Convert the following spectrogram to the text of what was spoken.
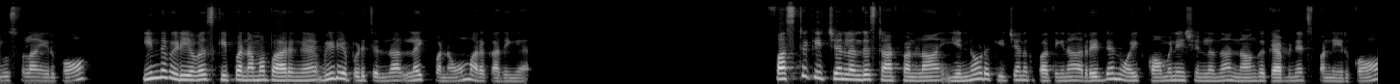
யூஸ்ஃபுல்லாக இருக்கும். இந்த வீடியோவை ஸ்கிப் பண்ணாமல் பாருங்கள் வீடியோ பிடிச்சிருந்தா லைக் பண்ணவும் மறக்காதீங்க. ஃபஸ்ட்டு கிச்சன்லேருந்து ஸ்டார்ட் பண்ணலாம். என்னோட கிச்சனுக்கு பார்த்தீங்கன்னா, ரெட் அண்ட் ஒயிட் காம்பினேஷனில் தான் நாங்கள் கேபினெட்ஸ் பண்ணியிருக்கோம்.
